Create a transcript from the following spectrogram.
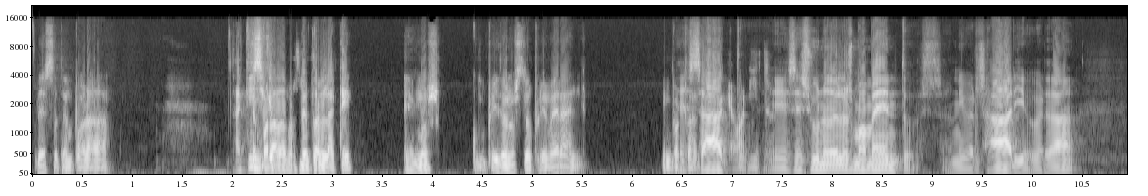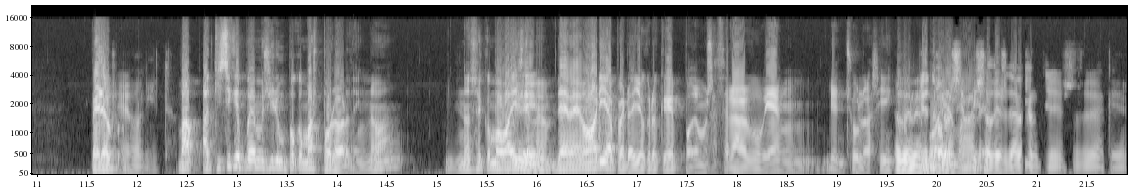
de esta temporada? Aquí sí que- temporada, por cierto, en la que hemos cumplido nuestro primer año. Importante. Exacto. Ese es uno de los momentos. Aniversario, ¿verdad? Pero Qué bonito. va- aquí sí que podemos ir un poco más por orden, ¿no? No sé cómo vais Sí. de, me- de memoria, pero yo creo que podemos hacer algo bien, bien chulo así. Yo de Yo todos memoria, los madre. episodios delante, o sea que...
